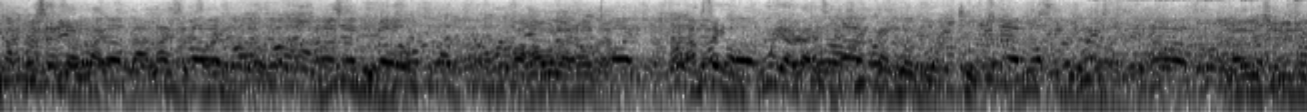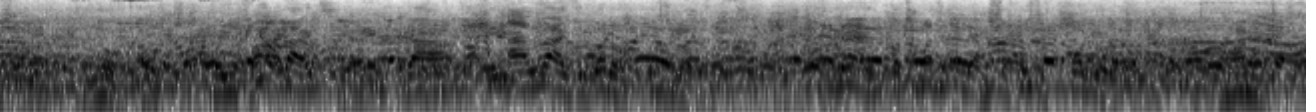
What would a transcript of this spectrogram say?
If Christians are right, that Allah is a foreign God, we used to be a Muslim. But how will I know that? I'm saying if we are right, if we can know the truth, we used to be a Muslim. No, it's really true. No. But if you are right, that Allah is the God of Israel, then automatically I'm supposed to follow Muhammad.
